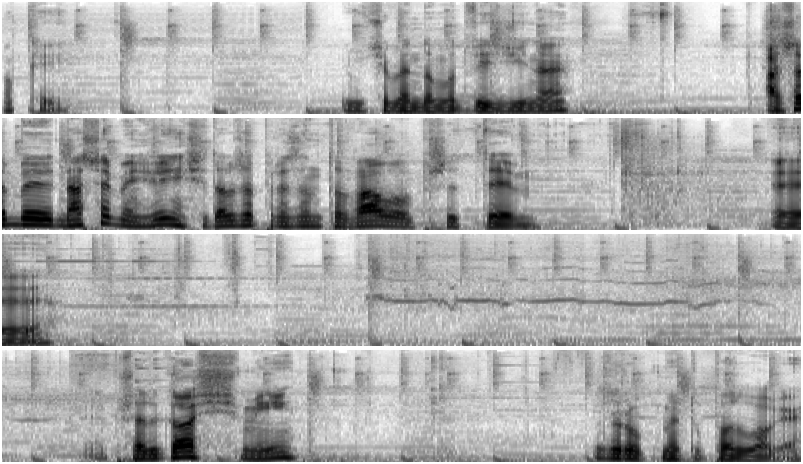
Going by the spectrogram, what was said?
Okej. Widzicie, będą odwiedziny. A żeby nasze więzienie się dobrze prezentowało przy tym... Yy, przed gośćmi zróbmy tu podłogę.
